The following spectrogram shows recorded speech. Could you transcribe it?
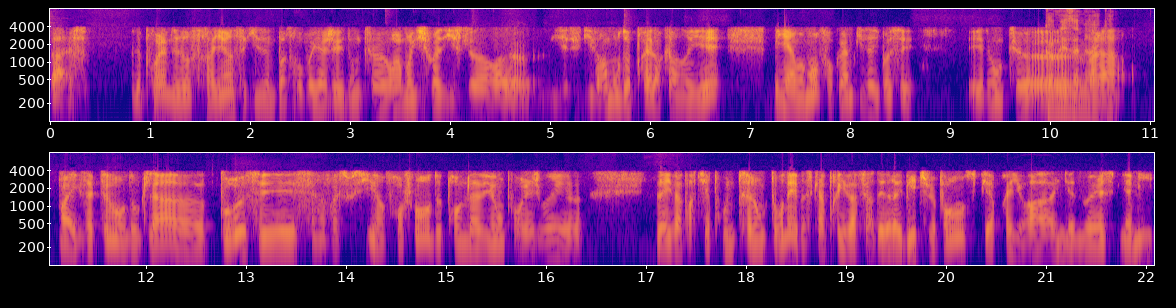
Bah, le problème des Australiens, c'est qu'ils aiment pas trop voyager, donc euh, vraiment ils choisissent leur, euh, ils étudient vraiment de près leur calendrier. Mais il y a un moment, il faut quand même qu'ils aillent bosser. Et donc euh, Comme les Américains. Voilà. Ouais, exactement. Donc là, euh, pour eux, c'est c'est un vrai souci, hein, franchement, de prendre l'avion pour aller jouer. euh, Là, il va partir pour une très longue tournée parce qu'après, il va faire Delray Beach, je pense. Puis après, il y aura Indian Wells, Miami.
